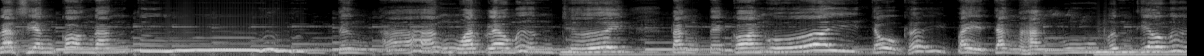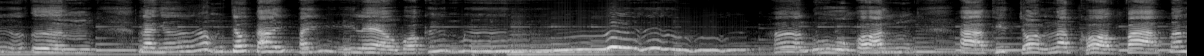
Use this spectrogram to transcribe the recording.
และเสียงกองดังตึงตึงทางวัดแล้วมือนเฉย ตั้งแต่ก่อนโอ้ย เจ้าเคยไปจังหันมูเพิ่นเที่ยวมาเอิ่นและยามเจ้าตายไปแล้วบอกขึ้นมาหาลูกอ่อน อาทิตย์จอนรับขอบฟ้ามัน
